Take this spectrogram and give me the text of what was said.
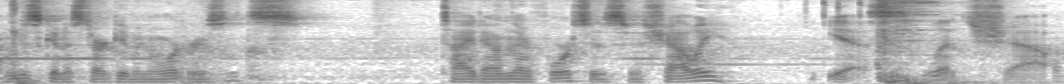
I'm just going to start giving orders. Let's tie down their forces, shall we? Yes, let's shall.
